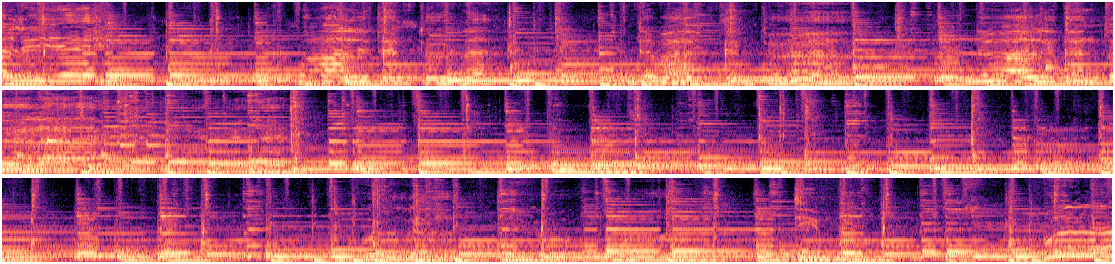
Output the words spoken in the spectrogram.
Avanani mfali ye Wali tentula De wali tentula. De wali tentula Ulo dimo Dimo Ulo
